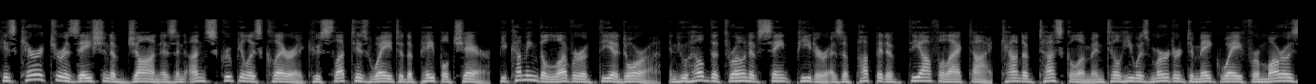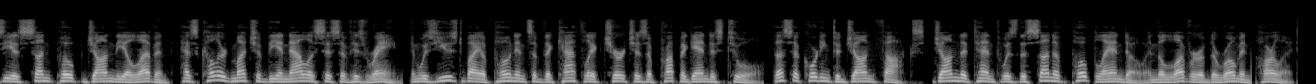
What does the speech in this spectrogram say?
His characterization of John as an unscrupulous cleric who slept his way to the papal chair, becoming the lover of Theodora, and who held the throne of St. Peter as a puppet of Theophylact I, Count of Tusculum until he was murdered to make way for Marozia's son Pope John XI, has colored much of the analysis of his reign, and was used by opponents of the Catholic Church as a propagandist tool. Thus according to John Foxe, John X was the son of Pope Lando and the lover of the Roman harlot.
